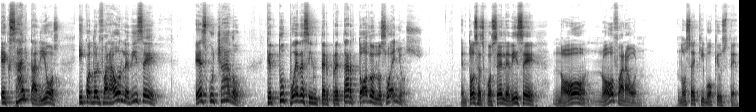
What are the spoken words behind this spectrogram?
exalta a Dios. Y cuando el faraón le dice, he escuchado que tú puedes interpretar todos los sueños. Entonces José le dice, no, no, faraón, no se equivoque usted.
